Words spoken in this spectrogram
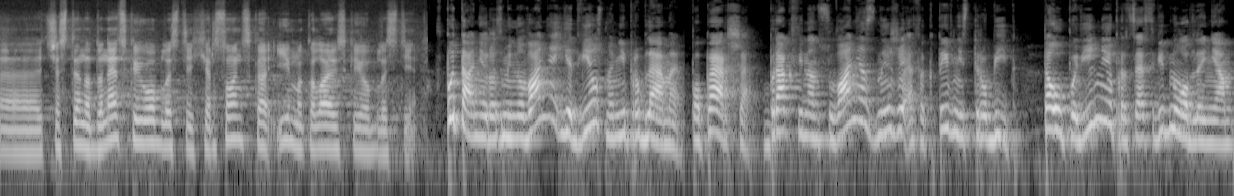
е, частина Донецької області, Херсонська і Миколаївської області. В питанні розмінування є дві основні проблеми: по-перше, брак фінансування знижує ефективність робіт та уповільнює процес відновлення.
